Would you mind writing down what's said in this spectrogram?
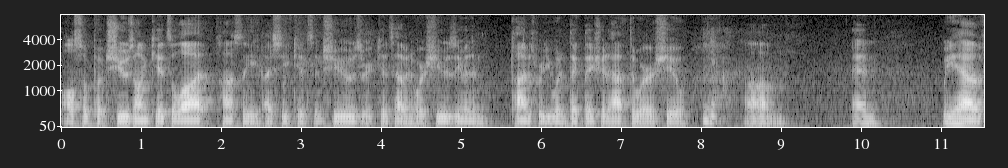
also put shoes on kids a lot. Constantly, I see kids in shoes or kids having to wear shoes even in times where you wouldn't think they should have to wear a shoe. Yeah. Um, and we have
